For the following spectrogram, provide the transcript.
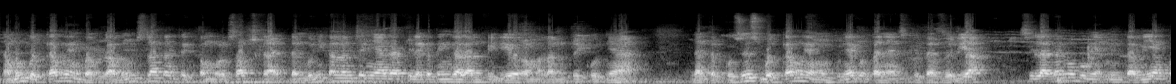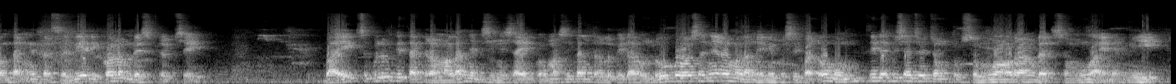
namun buat kamu yang baru gabung silahkan klik tombol subscribe dan bunyikan loncengnya agar tidak ketinggalan video ramalan berikutnya. Dan terkhusus buat kamu yang mempunyai pertanyaan seputar zodiak silahkan hubungi admin kami yang kontaknya tersedia di kolom deskripsi Baik, sebelum kita ke ramalannya di sini saya informasikan terlebih dahulu bahwasanya ramalan ini bersifat umum, tidak bisa cocok untuk semua orang dan semua energi.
